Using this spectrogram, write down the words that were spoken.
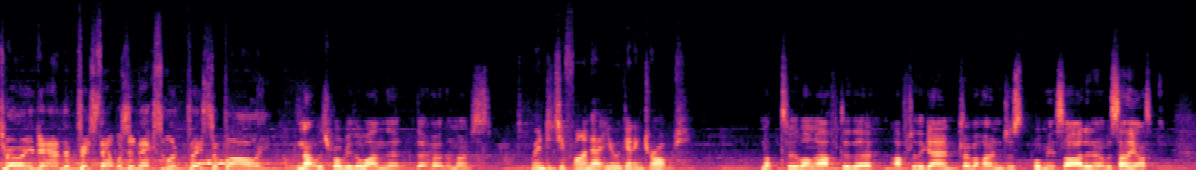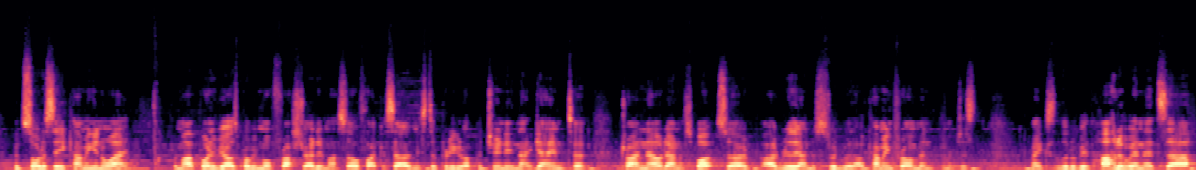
drew him down the pitch. That was an excellent piece of bowling. And that was probably the one that, that hurt the most. When did you find out you were getting dropped? Not too long after the, after the game. Trevor Hohns just pulled me aside and it was something I could sort of see coming in a way. From my point of view, I was probably more frustrated myself. Like I said, I missed a pretty good opportunity in that game to try and nail down a spot. So I really understood where they were coming from and it just makes it a little bit harder when it's uh,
